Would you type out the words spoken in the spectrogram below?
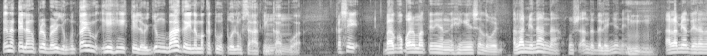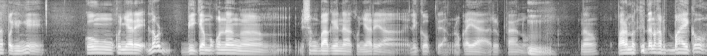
Kaya kailangan brother, yung kung tayo maghihingi kay Lord, yung bagay na makatutulong sa ating kapwa. Kasi bago pa naman tinihan hingin sa Lord, alam niya na na kung saan dadalhin yan eh. Mm. Alam niya ang dahilan ng paghingi eh. Kung kunyari, Lord, bigyan mo ko ng um, isang bagay na kunyari ah, helicopter o kaya aeroplano. Mm. No? Para makita ng kapitbahay ko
